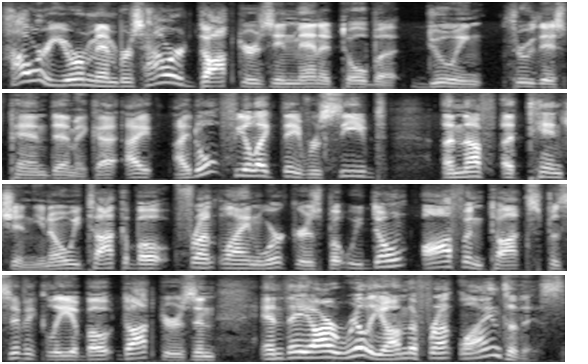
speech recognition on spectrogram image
How are your members, how are doctors in Manitoba doing through this pandemic? I, I, I don't feel like they've received enough attention. You know, we talk about frontline workers, but we don't often talk specifically about doctors, and, and they are really on the front lines of this.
